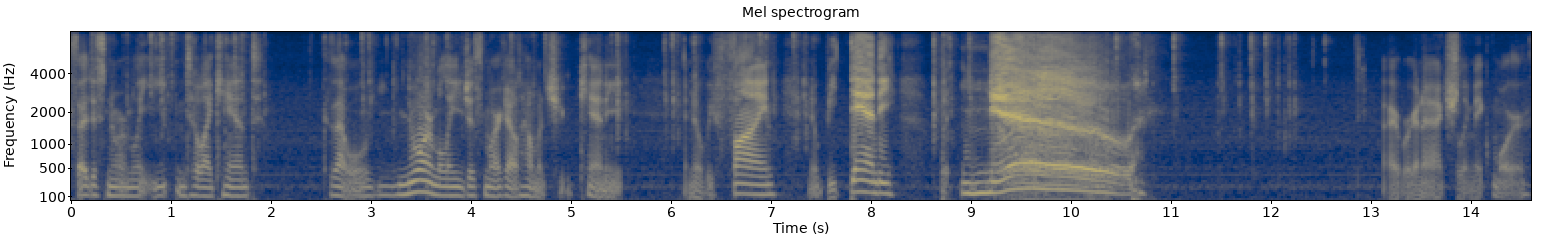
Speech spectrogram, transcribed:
Because I just normally eat until I can't. Because that will normally just mark out how much you can eat. And it'll be fine. And it'll be dandy. But no! Alright, we're gonna actually make more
